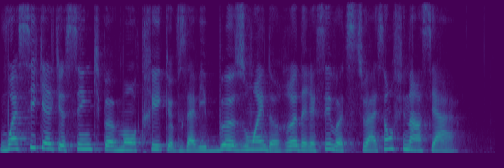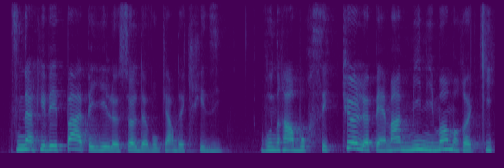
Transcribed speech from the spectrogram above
Voici quelques signes qui peuvent montrer que vous avez besoin de redresser votre situation financière. Vous n'arrivez pas à payer le solde de vos cartes de crédit. Vous ne remboursez que le paiement minimum requis.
